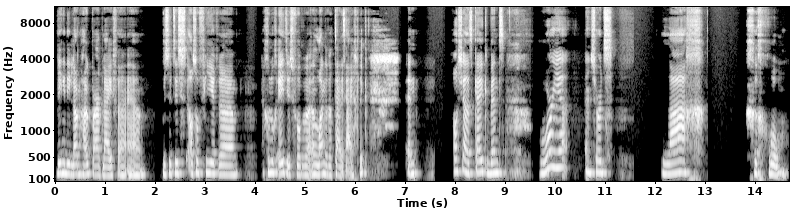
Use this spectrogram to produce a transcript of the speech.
dingen die lang houdbaar blijven. eh. dus het is alsof hier eh, genoeg eten is voor eh, een langere tijd eigenlijk. En als je aan het kijken bent, hoor je een soort laag gegrom.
